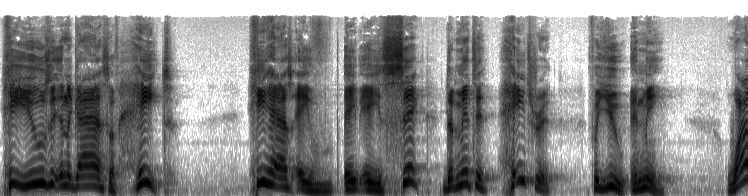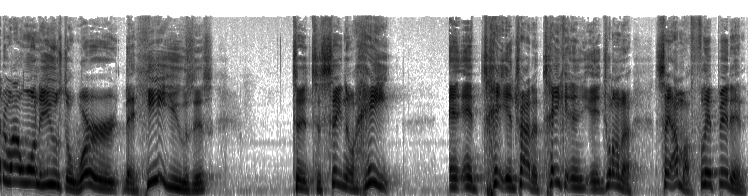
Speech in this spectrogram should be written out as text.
he used it in the guise of hate. He has a, a, a sick, demented hatred for you and me. Why do I want to use the word that he uses to, to signal hate and and, ta- and try to take it and, and trying to say I'm gonna flip it and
